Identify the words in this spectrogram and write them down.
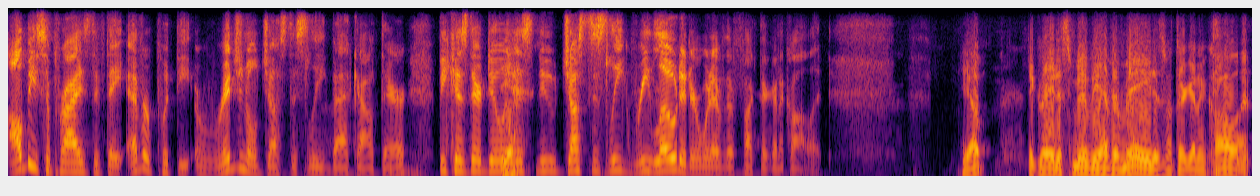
I'll be surprised if they ever put the original Justice League back out there because they're doing Yeah. this new Justice League Reloaded or whatever the fuck they're going to call it. Yep. The greatest movie ever made is what they're going to call it.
